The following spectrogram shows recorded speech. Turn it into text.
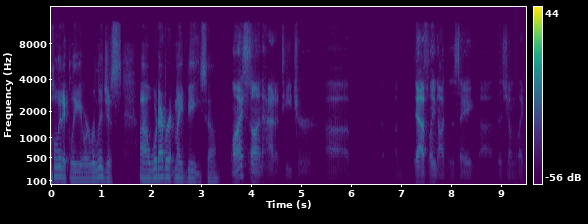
politically or religious uh whatever it might be so my son had a teacher. Uh, I'm definitely not going to say uh, this young lady's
